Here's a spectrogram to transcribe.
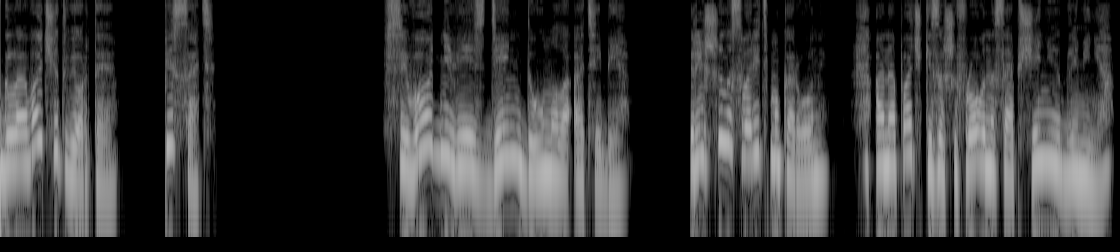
Глава четвертая. Писать. Сегодня весь день думала о тебе. Решила сварить макароны, а на пачке зашифровано сообщение для меня.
